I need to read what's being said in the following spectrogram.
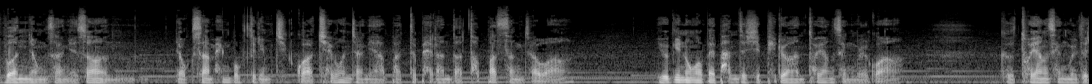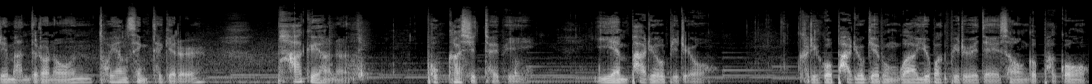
이번 영상에선 역삼 행복드림집과 최 원장의 아파트 베란다 텃밭 상자와 유기농업에 반드시 필요한 토양생물과 그 토양생물들이 만들어 놓은 토양 생태계를 파괴하는 복화시퇴비, EM 발효비료, 그리고 발효개분과 유박비료에 대해서 언급하고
